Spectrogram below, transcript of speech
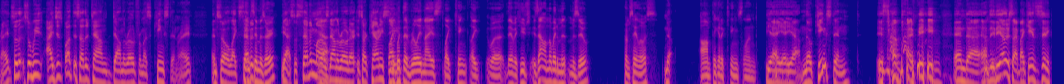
right so th- so we I just bought this other town down the road from us Kingston right and so like seven Kingston, Missouri. yeah so 7 miles Yeah. down the road is our county seat Like with the really nice, like King, like uh, they have a huge. Is that on the way to M- Mizzou from St. Louis? no Oh, I'm thinking of Kingsland. yeah yeah yeah no Kingston is up by me and uh the, the other side by Kansas City it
